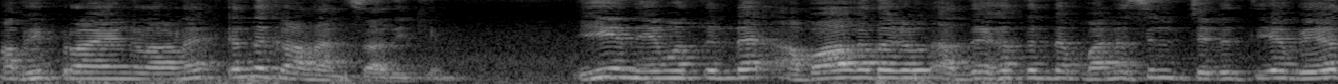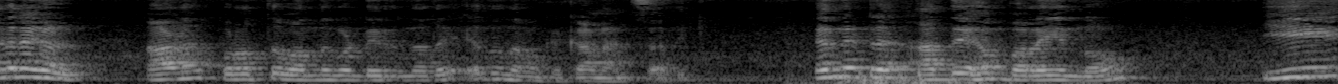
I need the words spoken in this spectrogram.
അഭിപ്രായങ്ങളാണ് എന്ന് കാണാൻ സാധിക്കും. ഈ നിയമത്തിന്റെ അപാകതകൾ അദ്ദേഹത്തിന്റെ മനസ്സിൽ ചെലുത്തിയ വേദനകൾ ആണ് പുറത്തു വന്നുകൊണ്ടിരുന്നത് എന്ന് നമുക്ക് കാണാൻ സാധിക്കും. എന്നിട്ട് അദ്ദേഹം പറയുന്നു ഈ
